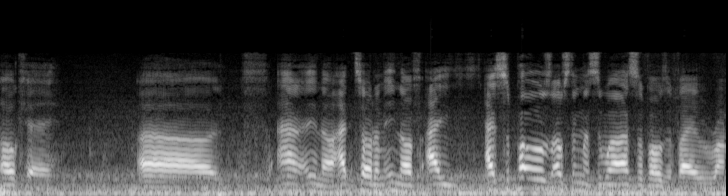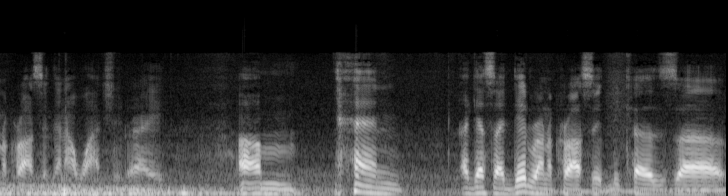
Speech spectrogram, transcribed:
okay. Uh, I, you know, I told him, you know, if I, I suppose I was thinking, well, I suppose if I run across it, then I'll watch it, right? Um, and I guess I did run across it because uh,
